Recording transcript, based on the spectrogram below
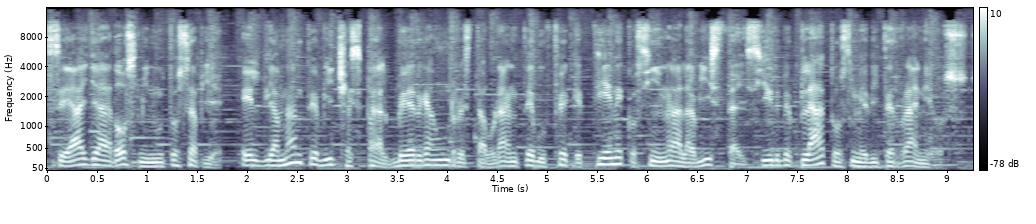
se halla a dos minutos a pie. El Diamante Beach Spa alberga un restaurante buffet que tiene cocina a la vista y sirve platos mediterráneos.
